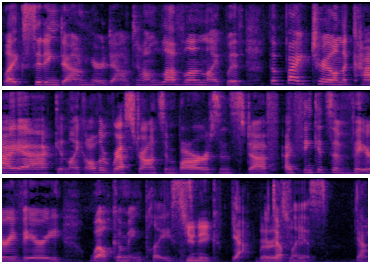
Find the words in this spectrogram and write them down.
Like sitting down here downtown Loveland, like with the bike trail and the kayak and like all the restaurants and bars and stuff. I think it's a very, very welcoming place. It's unique. Yeah, Very it definitely unique. is. Yeah.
